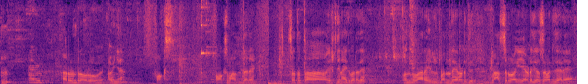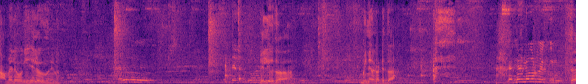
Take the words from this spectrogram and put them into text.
ಹ್ಞೂ ಅರುಣ್. ರವರು. ಅವಿಂಜನ? ಫಾಕ್ಸ್. ಫಾಕ್ಸ್ ಮಾಡ್ತಿದ್ದಾರೆ. ಸತತ ಎಷ್ಟು ದಿನ ಆಯ್ತು ಬರದೆ? ಒಂದು ವಾರ ಇಲ್ಲಿ ಬಂದ ಎರಡು ದಿ ಕ್ಲಾಸ್ ಶುರುವಾಗಿ ಎರಡು ದಿವಸ ಬಂದಿದ್ದಾರೆ. ಆಮೇಲೆ ಹೋಗಿ ಎಲ್ಲಿ ಹೋದ ನೀನು? ಎಲ್ಲಿ ಹೋದ ಬಿನ್ನಿನ ಕಟ್ಟಿದ್ದ? ನನ್ನ ಹಣ ಕೊಡ್ಬೇಕು ಏ?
